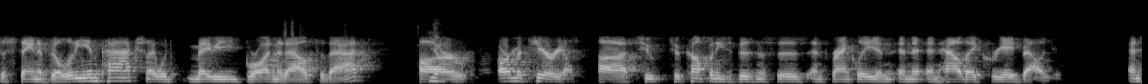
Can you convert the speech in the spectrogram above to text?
sustainability impacts, I would maybe broaden it out to that, are, yeah. are material uh, to, to companies, businesses, and frankly, and, and, and how they create value. And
